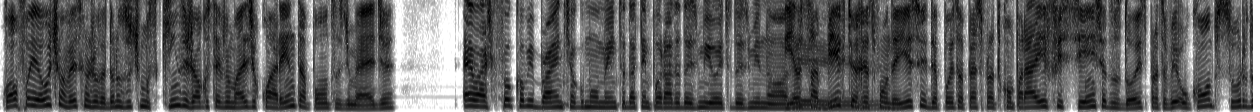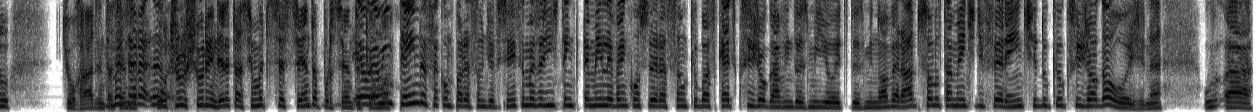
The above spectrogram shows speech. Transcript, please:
Qual foi a última vez que um jogador nos últimos 15 jogos teve mais de 40 pontos de média? É, eu acho que foi o Kobe Bryant em algum momento da temporada 2008, 2009. E eu sabia que tu ia responder isso e depois eu peço pra tu comparar a eficiência dos dois pra tu ver o quão absurdo que o Harden tá Mas sendo. era- não, o true shooting dele tá acima de 60%, Eu, que é eu uma entendo essa comparação de eficiência, mas a gente tem que também levar em consideração que o basquete que se jogava em 2008, 2009 era absolutamente diferente do que o que se joga hoje, né? O- a-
